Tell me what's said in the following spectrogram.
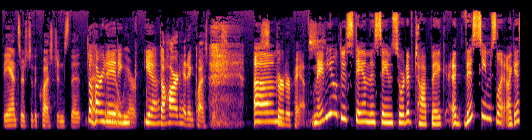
the answers to the questions that The that hard-hitting- we are- yeah. the hard hitting questions. Um, Girder pants. Maybe I'll just stay on the same sort of topic. Uh, this seems like, I guess,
